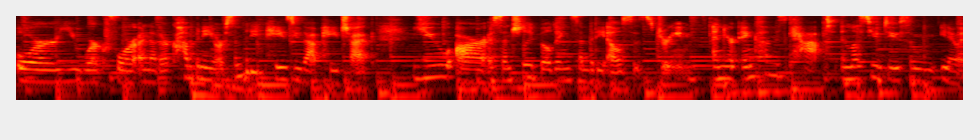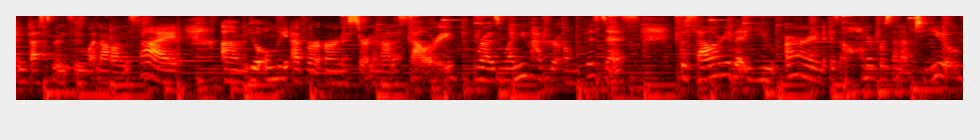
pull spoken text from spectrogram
or you work for another company or somebody pays you that paycheck, you are essentially building somebody else's dream and your income is capped unless you do some, you know, investments and whatnot on the side. Um, you'll only ever earn a certain amount of salary. Whereas when you have your own business, the salary that you earn is 100% up to you.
